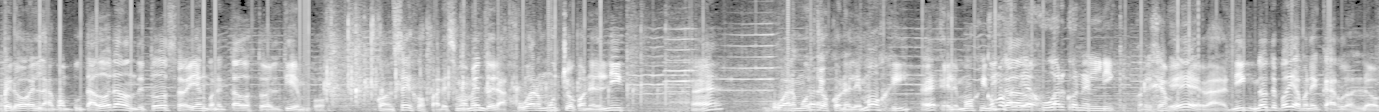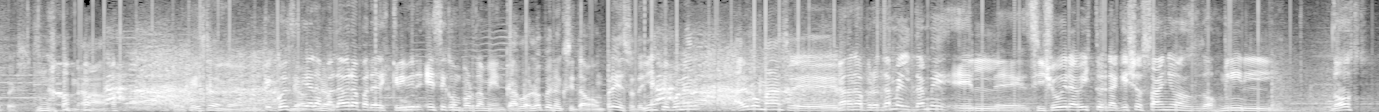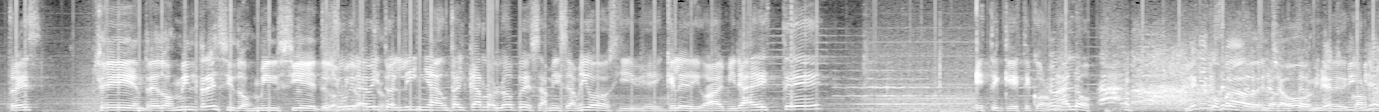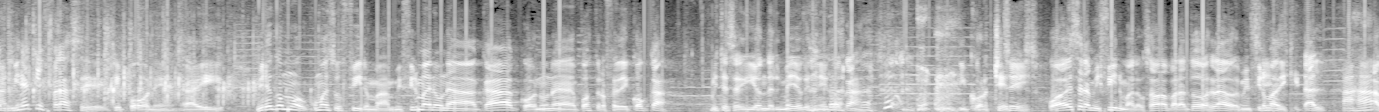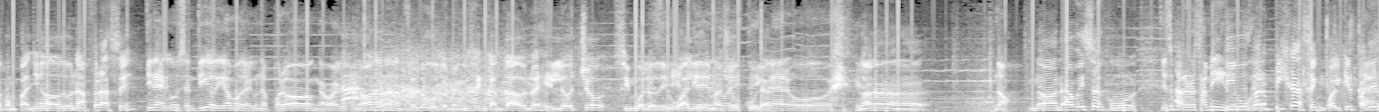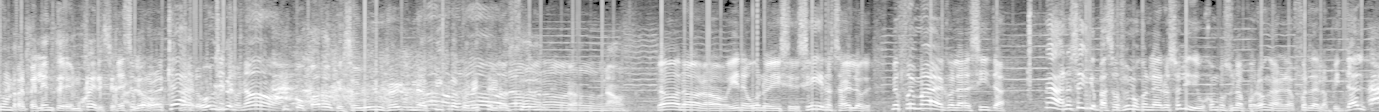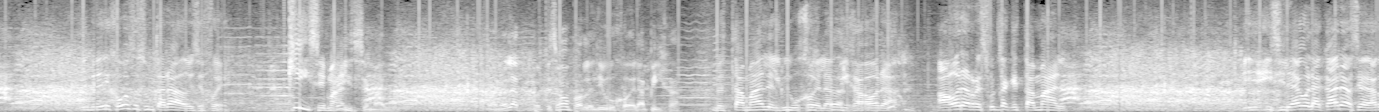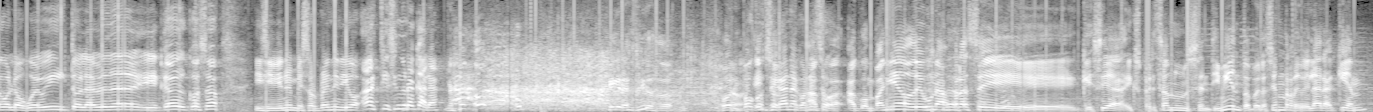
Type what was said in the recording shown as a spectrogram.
pero en la computadora donde todos se veían conectados todo el tiempo. Consejos para ese momento era jugar mucho con el nick, ¿eh? Jugar mucho con el emoji, ¿eh? el emoji ¿Cómo indicado. sería jugar con el Nick, por ejemplo? Eh, va, Nick, no te podía poner Carlos López. No. porque eso no- ¿Qué- ¿Cuál sería no, la no. palabra para describir ese comportamiento? Carlos López no excitaba a un preso. Tenías que poner algo más. eh, No, no, pero dame, el- dame el. eh, si yo hubiera visto en aquellos años 2002, 3, Sí, entre 2003 y 2007, si yo hubiera 2008. visto en línea un tal Carlos López a mis amigos y, y ¿qué le digo? Ay, mirá este. Este que este cornalo. Mirá qué copado el chabón. Mirá, qué frase que pone ahí. Mirá cómo, cómo es su firma. Mi firma era una K con una apóstrofe de coca ¿Viste ese guion del medio que tiene coca? y corchetes. Sí. O a veces era mi firma, la usaba para todos lados, mi firma Sí. digital. Ajá. Acompañado de una frase. ¿Tiene algún sentido, digamos, de alguna poronga o algo? No, no, no, en absoluto, me hubiese encantado. No es el 8, símbolo de igual y de este, mayúscula. No, no, no, no. No. No, no, eso es como. Eso para los amigos, Dibujar pijas en cualquier pared es un repelente de mujeres. Eso para- claro, Uy, muchacho, no. Qué copado que soy, voy a dibujar una No, pija con no, este aerosol. No, no, no, no. no, no, viene uno y dice, sí, no sabes lo que... Me fue mal con la cita. Nada, no sé qué pasó, fuimos con el aerosol y dibujamos una poronga afuera del hospital. Y me dijo, vos sos un tarado, y se fue. ¿Qué hice ¿Qué mal? hice mal? Bueno, la- empecemos por el dibujo de la pija. No está mal el dibujo de la pija ahora. Ahora resulta que está mal. Y, y si le hago la cara, o sea, hago los huevitos, la verdad, y cada cosa, y si viene y me sorprende y digo, ah, estoy haciendo una cara. Qué gracioso. Bueno, Tampoco se gana con eso. Acompañado de una frase que sea expresando un sentimiento, pero sin revelar a quién.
